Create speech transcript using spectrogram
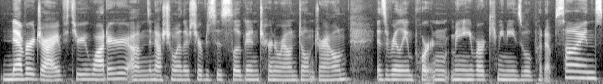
never drive through water. Um, the National Weather Service's slogan "Turn around, don't drown" is really important. Many of our communities will put up signs,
